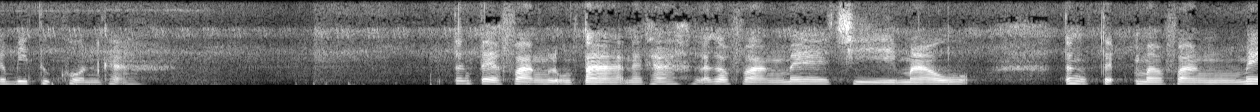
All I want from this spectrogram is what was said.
ณมิตรทุกคนค่ะ ตั้งแต่ฟังหลวงตานะคะ แล้วก็ฟังแม่ชีเมาส์ตั้งแต่มาฟังแม่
